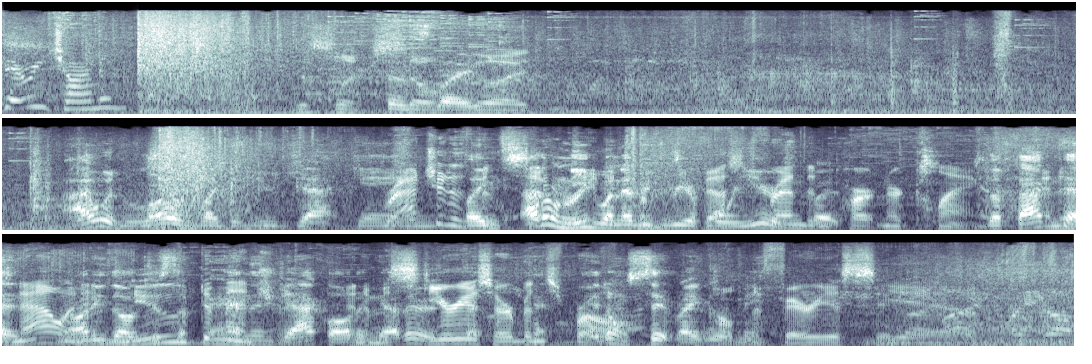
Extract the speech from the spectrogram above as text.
very charming. This looks so like- good. I would love like a new Jack game. Ratchet has like been I don't need one every three or his four best years, friend and partner Clank, the fact and that is now Naughty in a Dog new just abandoned dimension Jack in a mysterious like, urban they sprawl don't sit right with called me. Nefarious City. Yeah.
